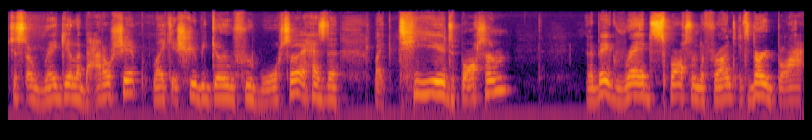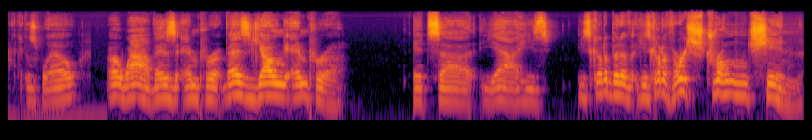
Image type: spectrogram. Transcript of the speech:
just a regular battleship, like it should be going through water. It has the like tiered bottom and a big red spot on the front. It's very black as well. Oh wow, there's Emperor. There's young Emperor. It's uh yeah, he's he's got a bit of he's got a very strong chin.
